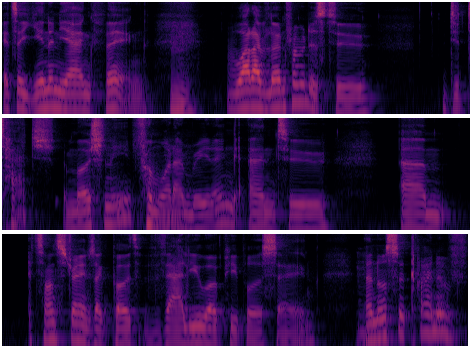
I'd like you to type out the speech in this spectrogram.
it's a yin and yang thing. Mm. What I've learned from it is to detach emotionally from what I'm reading and to um, it sounds strange like both value what people are saying mm. and also kind of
